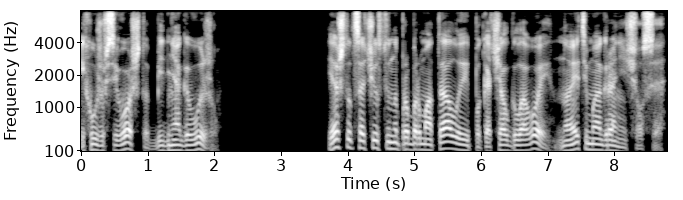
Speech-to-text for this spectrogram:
И хуже всего, что бедняга выжил. Я что-то сочувственно пробормотал и покачал головой, но этим и ограничился.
